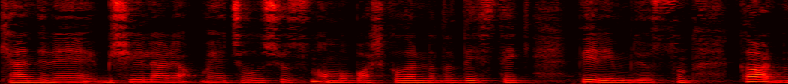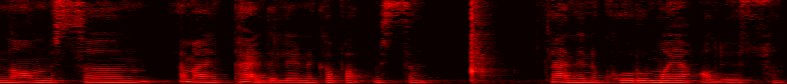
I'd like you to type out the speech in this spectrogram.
kendine bir şeyler yapmaya çalışıyorsun ama başkalarına da destek vereyim diyorsun. Gardını almışsın hemen perdelerini kapatmışsın. Kendini korumaya alıyorsun.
